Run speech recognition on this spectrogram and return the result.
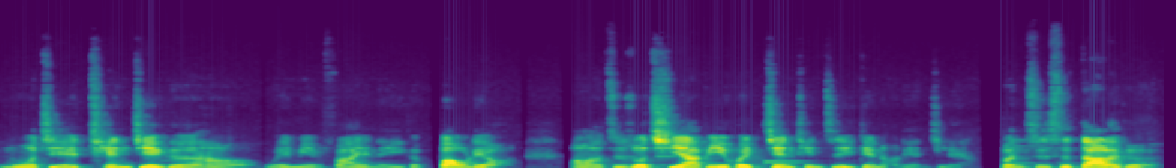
摩羯天界哥哈为名发言的一个爆料啊，只说奇亚币会监听自己电脑连接，本质是搭了个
